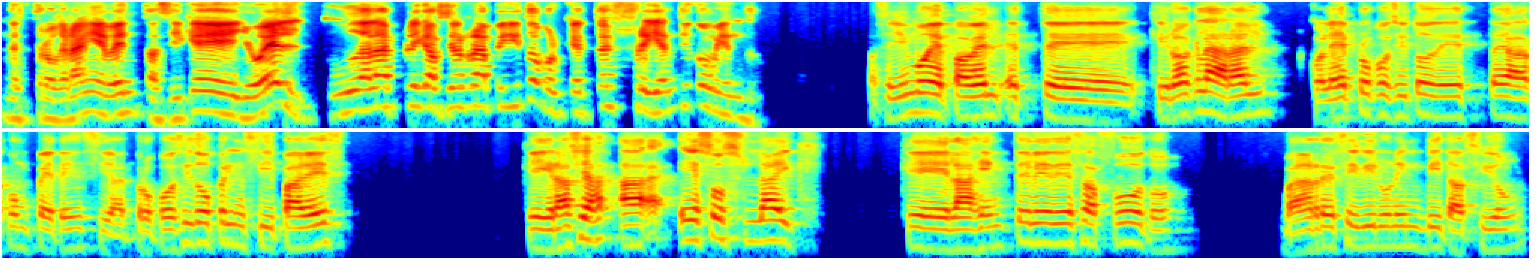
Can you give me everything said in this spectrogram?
nuestro gran evento. Así que, Joel, tú da la explicación rapidito porque esto es friendo y comiendo. Así mismo es, Pavel, este, quiero aclarar cuál es el propósito de esta competencia. El propósito principal es que gracias a esos likes que la gente le dé esa foto, van a recibir una invitación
